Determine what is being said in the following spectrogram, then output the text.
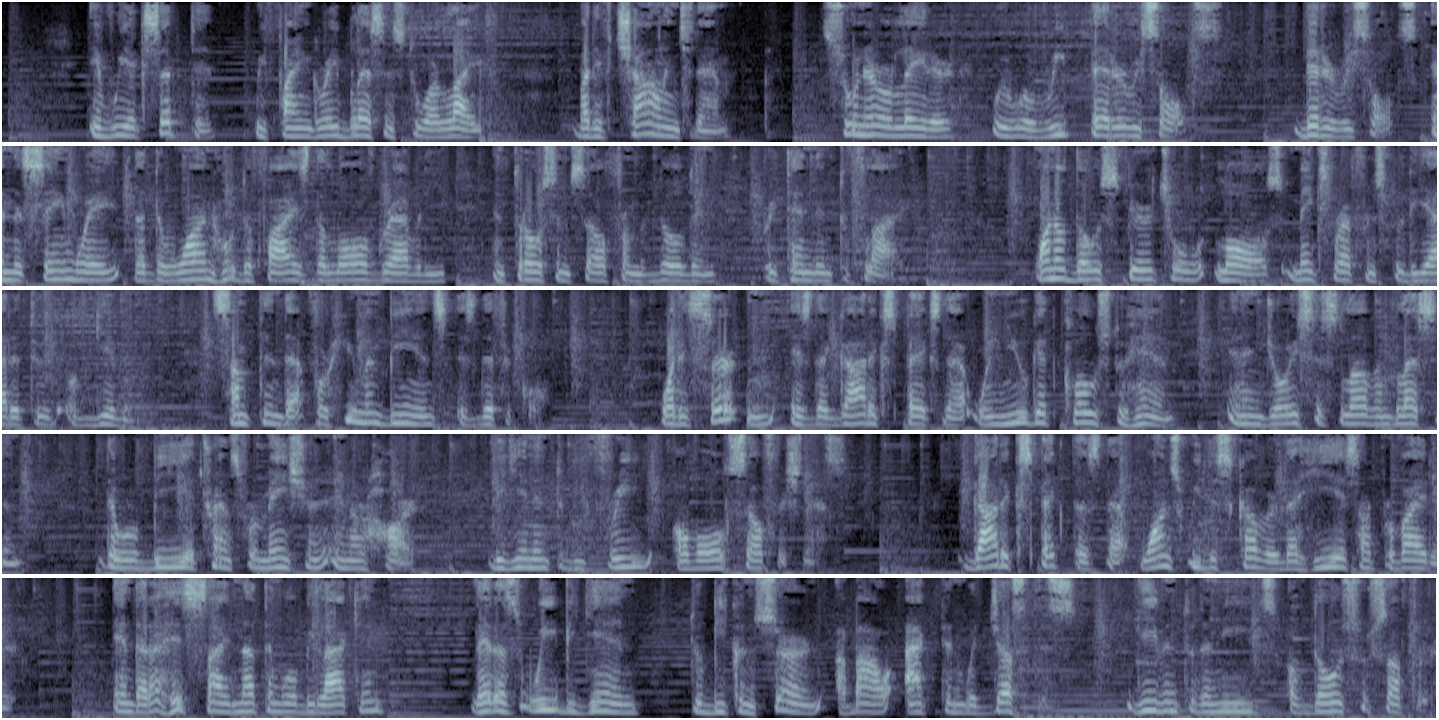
If we accept it, we find great blessings to our life, but if challenge them, sooner or later we will reap better results, bitter results, in the same way that the one who defies the law of gravity and throws himself from a building pretending to fly. One of those spiritual laws makes reference to the attitude of giving, something that for human beings is difficult. What is certain is that God expects that when you get close to Him and enjoys His love and blessing, there will be a transformation in our heart, beginning to be free of all selfishness. God expects us that once we discover that He is our provider and that at His side nothing will be lacking, let us we begin to be concerned about acting with justice, given to the needs of those who suffer,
